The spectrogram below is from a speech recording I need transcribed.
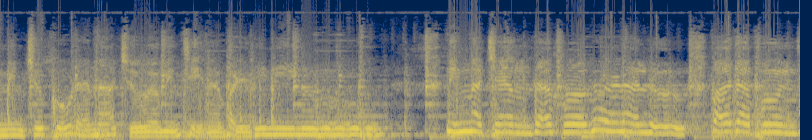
ಮಿಂಚು ಕೂಡ ನಾಚುವ ಮಿಂಚಿನ ಬಳ್ಳಿ ನೀನು. ನಿನ್ನ ಚಂದ ಹೊಗಳಲು ಪದಪುಂಜ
